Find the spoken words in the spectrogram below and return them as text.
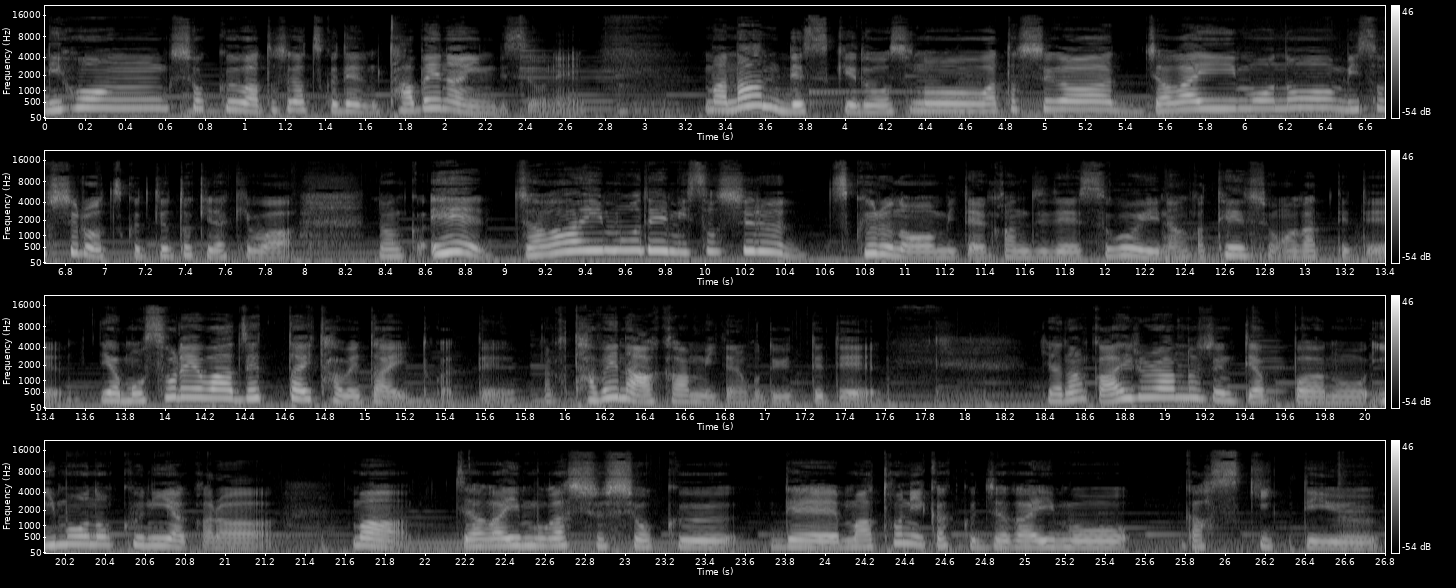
日本食私が作って食べないんですよね。まあなんですけど、その私がじゃがいもの味噌汁を作ってる時だけは、なんか、え、じゃがいもで味噌汁作るのみたいな感じですごいなんかテンション上がってて、いやもうそれは絶対食べたいとかって、なんか食べなあかんみたいなこと言ってて、いやなんかアイルランド人ってやっぱあの芋の国やから、まあじゃがいもが主食で、まあとにかくじゃがいもが好きっていう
